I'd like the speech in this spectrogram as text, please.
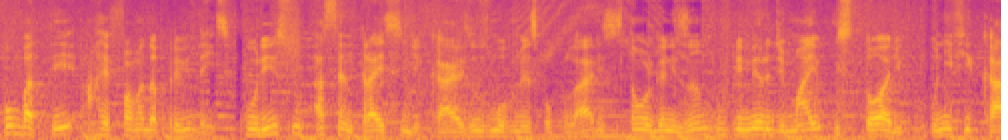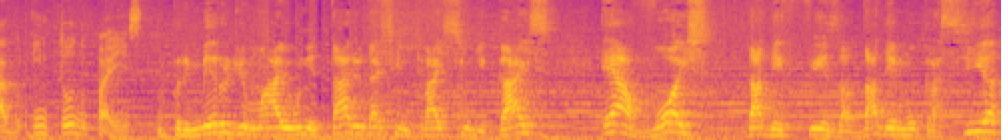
combater a reforma da Previdência. Por isso, as centrais sindicais e os movimentos populares estão organizando um 1 de maio histórico, unificado em todo o país. O 1 de maio unitário das centrais sindicais é a voz da defesa da democracia,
